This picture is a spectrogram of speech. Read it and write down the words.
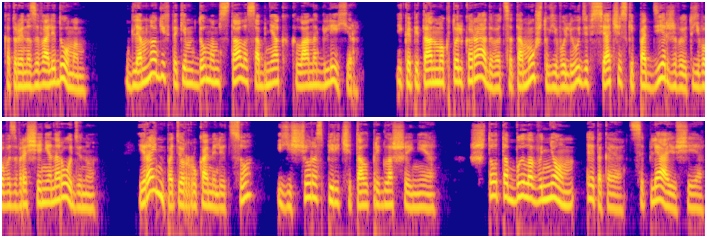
которое называли домом. Для многих таким домом стал особняк клана Глехер. И капитан мог только радоваться тому, что его люди всячески поддерживают его возвращение на родину. И Райн потер руками лицо и еще раз перечитал приглашение. Что-то было в нем этакое, цепляющее.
